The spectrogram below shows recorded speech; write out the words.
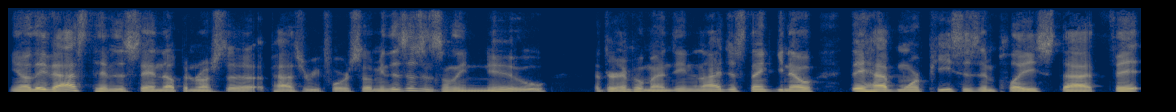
You know, they've asked him to stand up and rush the passer before. So I mean, this isn't something new that they're implementing. And I just think, you know, they have more pieces in place that fit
